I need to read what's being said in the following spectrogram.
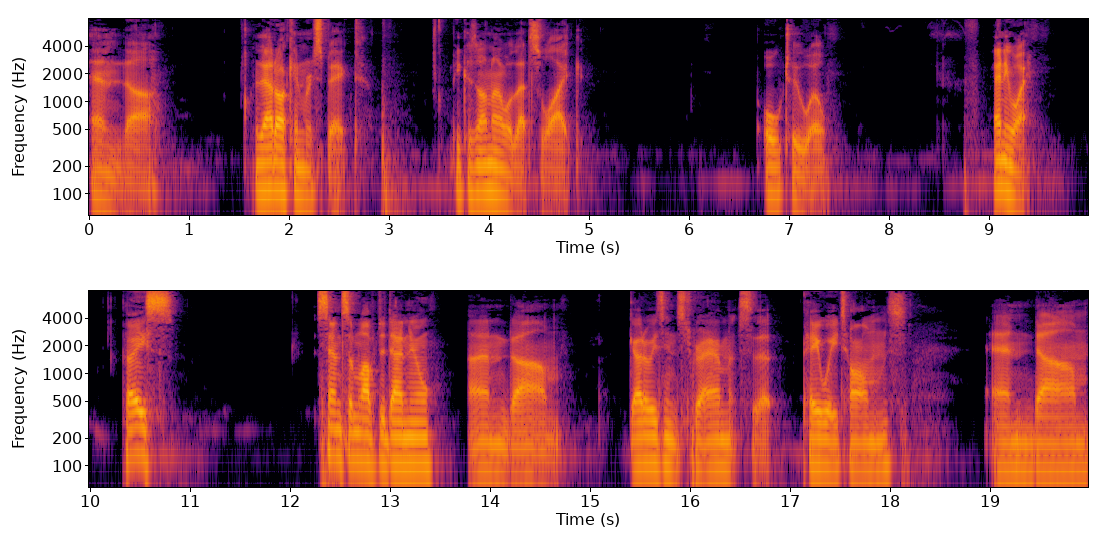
And uh, that I can respect because I know what that's like all too well. Anyway, peace. Send some love to Daniel and um, go to his Instagram. It's at Pee Wee Toms. And. Um,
